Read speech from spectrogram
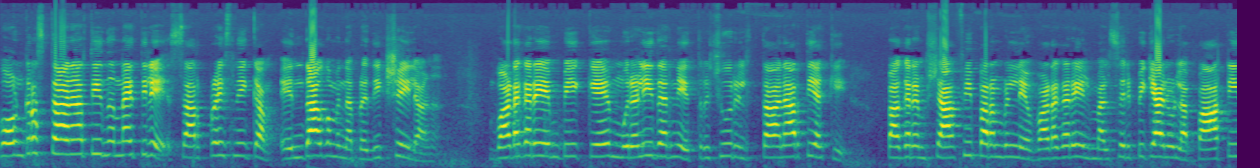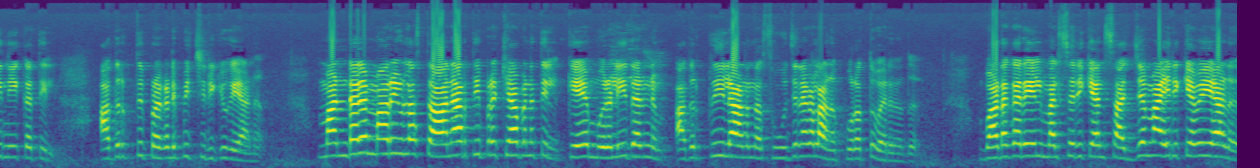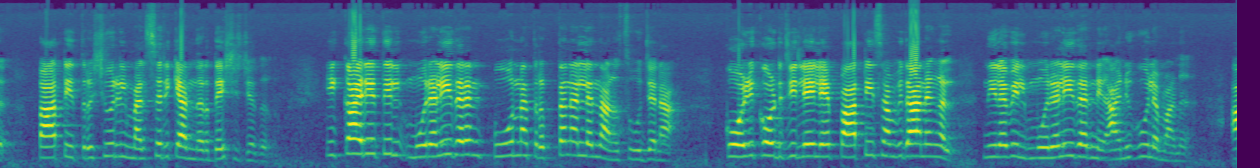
കോൺഗ്രസ് സ്ഥാനാർത്ഥി നിർണയത്തിലെ സർപ്രൈസ് നീക്കം എന്താകുമെന്ന പ്രതീക്ഷയിലാണ്. വടകര എം പി കെ മുരളീധരനെ തൃശൂരിൽ സ്ഥാനാർത്ഥിയാക്കി. പകരം ഷാഫി പറമ്പിലിനെ വടകരയിൽ മത്സരിപ്പിക്കാനുള്ള പാർട്ടി നീക്കത്തിൽ അതൃപ്തി പ്രകടിപ്പിച്ചിരിക്കുകയാണ്. മണ്ഡലം മാറിയുള്ള സ്ഥാനാർത്ഥി പ്രഖ്യാപനത്തിൽ കെ മുരളീധരനും അതൃപ്തിയിലാണെന്ന സൂചനകളാണ് പുറത്തുവരുന്നത്. വടകരയിൽ മത്സരിക്കാൻ സജ്ജമായിരിക്കവെയാണ് പാർട്ടി തൃശൂരിൽ മത്സരിക്കാൻ നിർദ്ദേശിച്ചത്. ഇക്കാര്യത്തിൽ മുരളീധരൻ പൂർണ തൃപ്തനല്ലെന്നാണ് സൂചന. കോഴിക്കോട് ജില്ലയിലെ പാർട്ടി സംവിധാനങ്ങൾ നിലവിൽ മുരളീധരന് അനുകൂലമാണ്.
